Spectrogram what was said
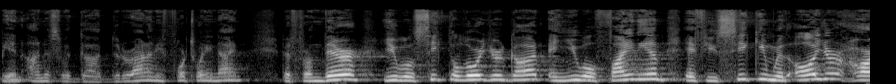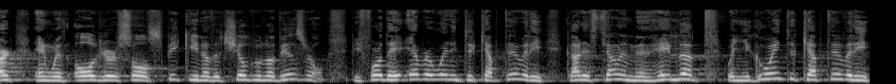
being honest with God. Deuteronomy 4:29. But from there you will seek the Lord your God and you will find him if you seek him with all your heart and with all your soul. Speaking of the children of Israel, before they ever went into captivity, God is telling them, "Hey, look, when you go into captivity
